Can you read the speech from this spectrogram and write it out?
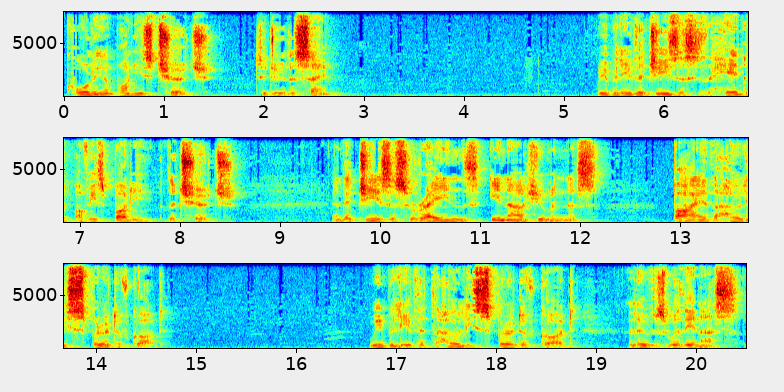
calling upon his church to do the same. We believe that Jesus is the head of his body, the church, and that Jesus reigns in our humanness by the Holy Spirit of God. We believe that the Holy Spirit of God lives within us,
